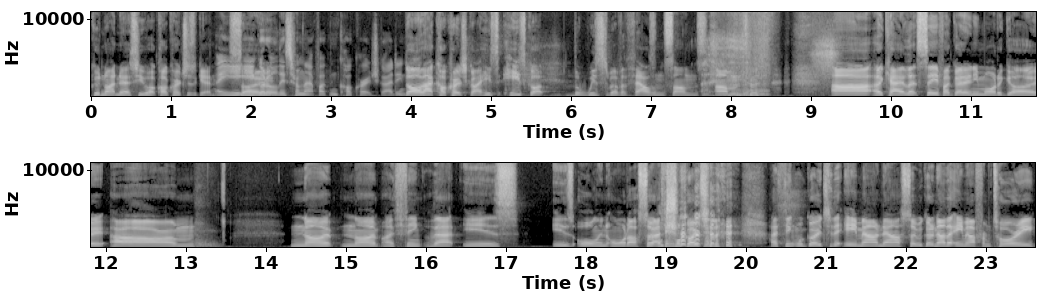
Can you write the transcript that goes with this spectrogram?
good night nurse, you got cockroaches again. You, so, you got all this from that fucking cockroach guy, didn't you? Oh, that cockroach guy. He's he's got the wisdom of a thousand sons. Um, uh, okay, let's see if I got any more to go. Um, nope, no, I think that is is all in order. So I think we'll go to the I think we'll go to the email now. So we've got another email from Tori.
